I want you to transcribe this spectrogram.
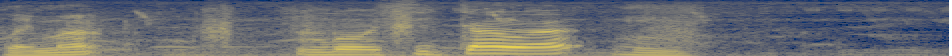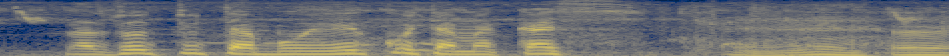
vraiment bon sikawa mm. Nazo tuta boye ekota makasi. Mmh.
